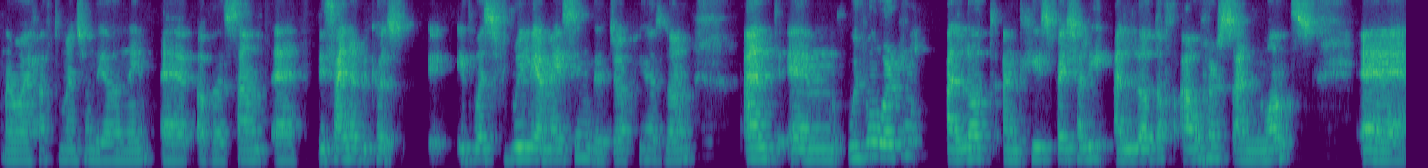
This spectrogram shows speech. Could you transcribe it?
now I have to mention the other name uh, of the sound uh, designer because it, it, was really amazing the job he has done. And um, we've been working a lot, and he especially a lot of hours and months uh,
